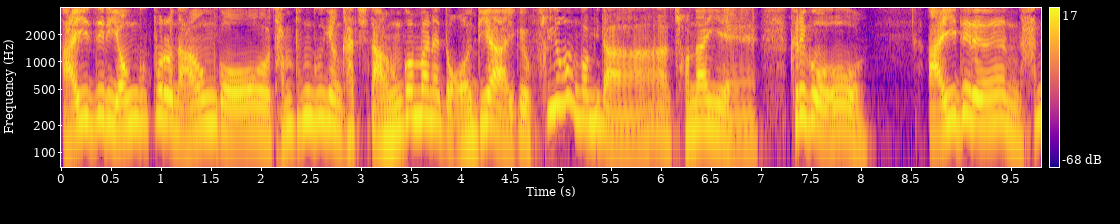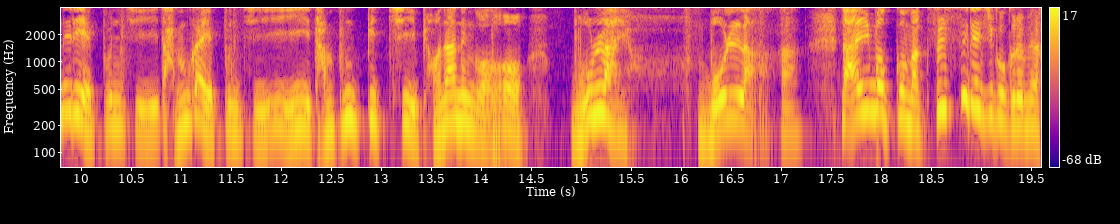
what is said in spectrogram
아이들이 영국 보러 나온 거 단풍 구경 같이 나온 것만 해도 어디야 이거 훌륭한 겁니다. 저 나이에. 그리고 아이들은 하늘이 예쁜지 나무가 예쁜지 이 단풍빛이 변하는 거 몰라요. 몰라. 나이 먹고 막 쓸쓸해지고 그러면 하,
